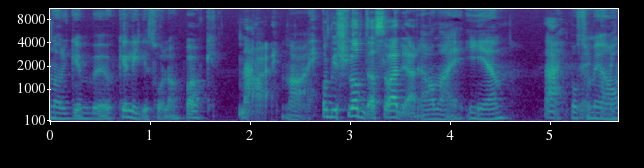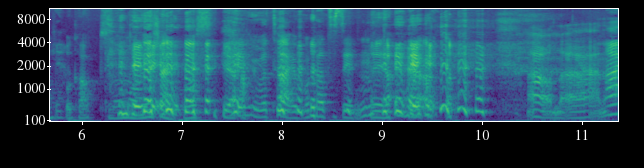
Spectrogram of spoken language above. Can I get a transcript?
Norge bør jo ikke ligge så langt bak. Nei. Nei. Og bli slått av Sverige. Ja, nei. Igjen. Nei, På så mye annet ikke. på katt. Nå må vi skjerpe oss. Ja. vi må ta jo på kattesiden. Ja. Ja, ja, nei,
